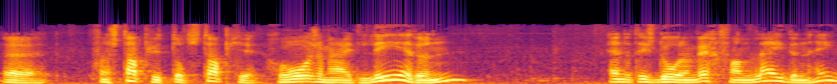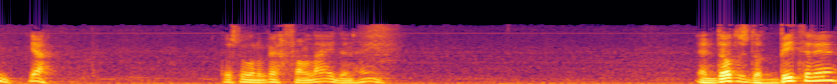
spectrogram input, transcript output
uh, van stapje tot stapje gehoorzaamheid leren. En dat is door een weg van lijden heen. Ja. Dat is door een weg van lijden heen. En dat is dat bittere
